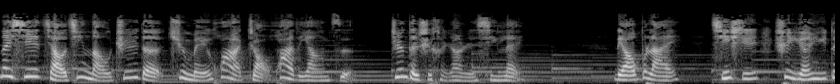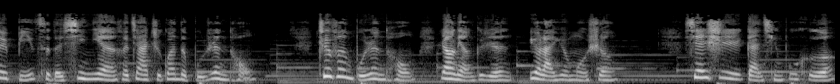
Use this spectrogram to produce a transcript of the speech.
那些绞尽脑汁的去没话找话的样子，真的是很让人心累。聊不来，其实是源于对彼此的信念和价值观的不认同。这份不认同让两个人越来越陌生，先是感情不和，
